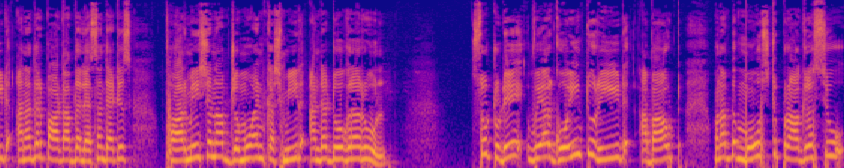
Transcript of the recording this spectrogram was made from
read another part of the lesson that is formation of Jammu and Kashmir under Dogra rule. So today we are going to read about one of the most progressive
